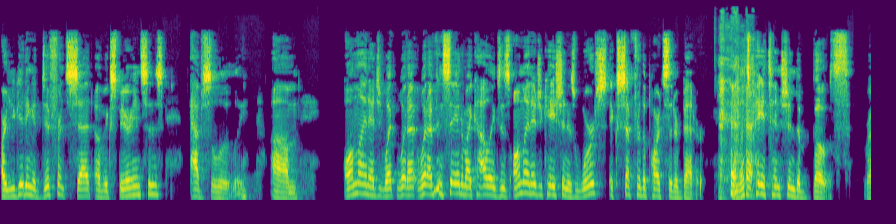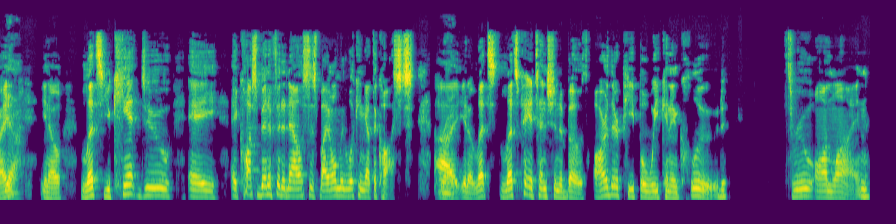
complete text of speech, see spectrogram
Are you getting a different set of experiences? Absolutely. Um, online edu- what what I, what I've been saying to my colleagues is online education is worse except for the parts that are better. And let's pay attention to both, right? Yeah. You know, let's you can't do a a cost benefit analysis by only looking at the costs. Uh, right. Uh, you know, let's let's pay attention to both. Are there people we can include through online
